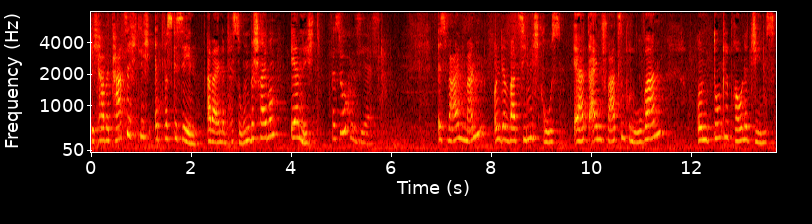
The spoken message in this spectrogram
Ich habe tatsächlich etwas gesehen, aber eine Personenbeschreibung eher nicht. Versuchen Sie es. Es war ein Mann und er war ziemlich groß. Er hatte einen schwarzen Pullover an und dunkelbraune Jeans.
